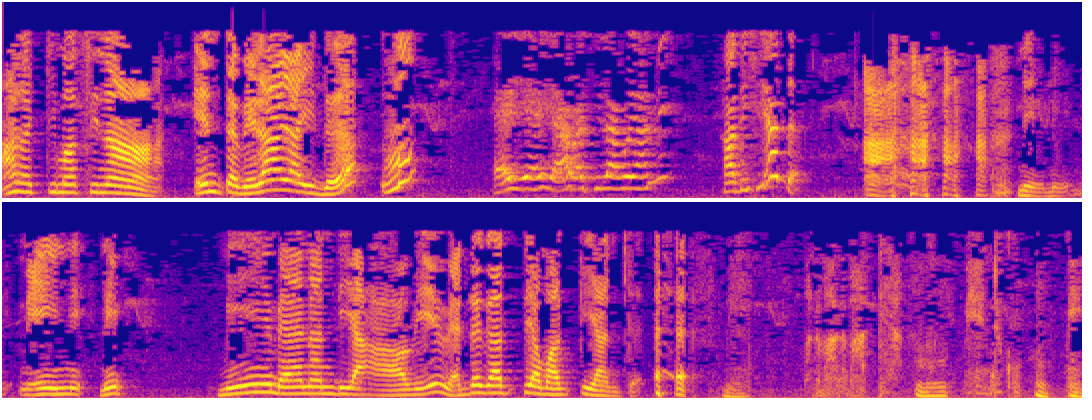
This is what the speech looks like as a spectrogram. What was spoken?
ආරච්චි මස්සිනා එන්ට වෙලා යයිද ඇයි ඇයි ආරච්චිලා හොයන්නේ හදිසියද මේ මේ මේ ඉන්නේ මේ මේ බෑනන්ඩි ආවේ වැදගත් යමක් කියන්ට. මේ මනමාල මහත්තයා මේන්ටකෝ මේ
